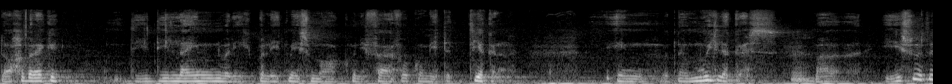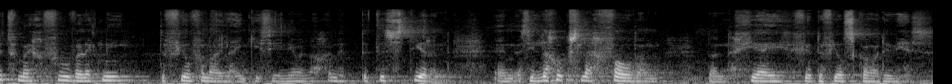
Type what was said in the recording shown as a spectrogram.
daar gebruik ek die die lyn wat die paletmes maak met die verf om dit te teken en wat nou moeilik is. Hmm. Maar hier sou dit vir my gevoel wil ek nie te veel van daai lyntjies hê nie want dan gaan dit dit is steurend. En as die lig ook sleg val dan dan gee hy vir te veel skade wees.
